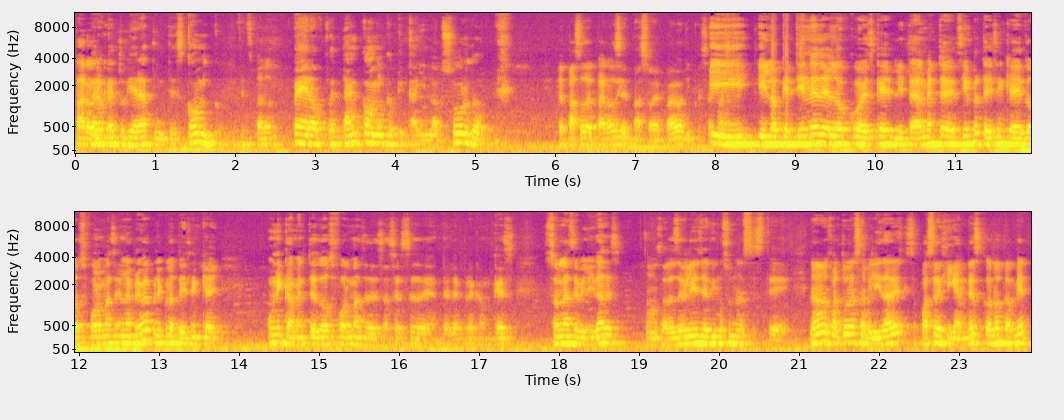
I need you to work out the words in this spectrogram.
Paródica. pero que tuviera tintes cómicos. Pero fue tan cómico que cae en lo absurdo. Te pasó de parodia. Se pasó de paródico. Y, y lo que tiene de loco es que literalmente siempre te dicen que hay dos formas. En la primera película te dicen que hay únicamente dos formas de deshacerse de, de Leprechaun, que es, son las debilidades. Vamos a las debilidades, ya dimos unas, este... Nada, nos faltó unas habilidades que se puede hacer gigantesco, ¿no? También.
